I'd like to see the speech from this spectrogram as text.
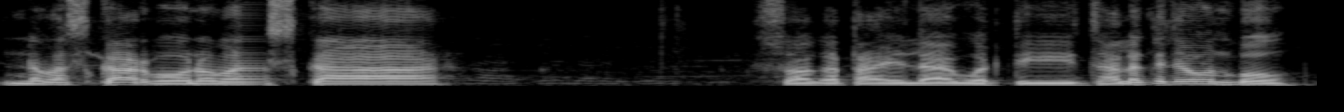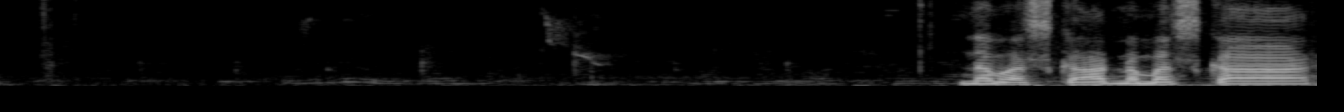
नमस्कार भाऊ नमस्कार. स्वागत आहे live वरती. झालं का जेवण भाऊ? नमस्कार नमस्कार.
